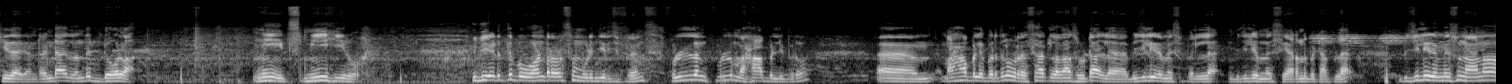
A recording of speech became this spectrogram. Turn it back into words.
கீதாரியான் ரெண்டாவது வந்து டோலா. மீ இட்ஸ் மீ ஹீரோ இது எடுத்து இப்போ ஒன்றரை வருஷம் முடிஞ்சிருச்சு friends full and full Mahabalipuram மகாபலிபுரத்தில் ஒரு ரெசார்ட்டில் தான் சொல்லிட்டு அதில் பிஜிலி ரமேஷ் இப்போ இல்லை. பிஜிலி ரமேஷ் இறந்து போயிட்டாப்புல. பிஜிலி ரமேஷும் நானும்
